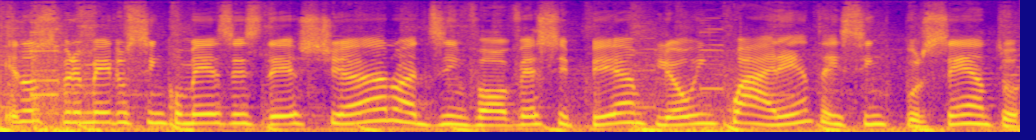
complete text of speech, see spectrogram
E nos primeiros cinco meses deste ano, a Desenvolve SP ampliou em 45%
